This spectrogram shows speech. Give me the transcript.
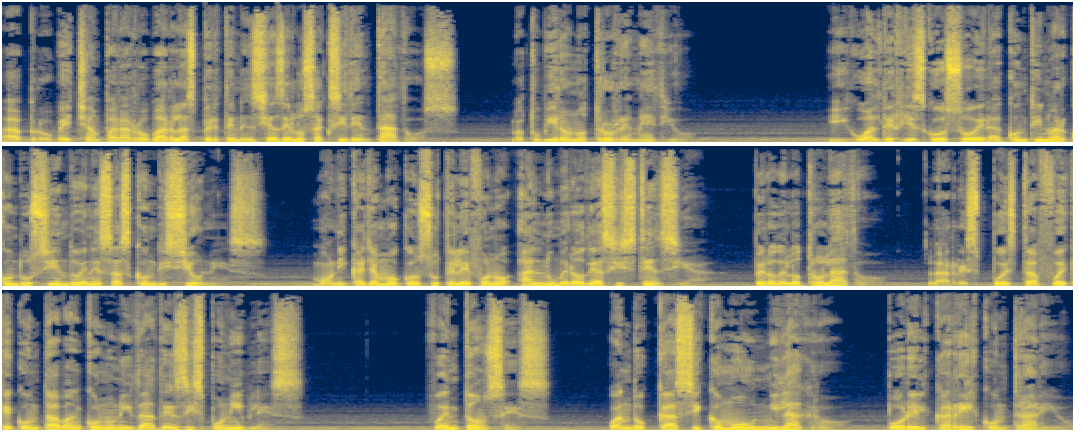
aprovechan para robar las pertenencias de los accidentados. No tuvieron otro remedio. Igual de riesgoso era continuar conduciendo en esas condiciones. Mónica llamó con su teléfono al número de asistencia, pero del otro lado, la respuesta fue que contaban con unidades disponibles. Fue entonces cuando casi como un milagro, por el carril contrario,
